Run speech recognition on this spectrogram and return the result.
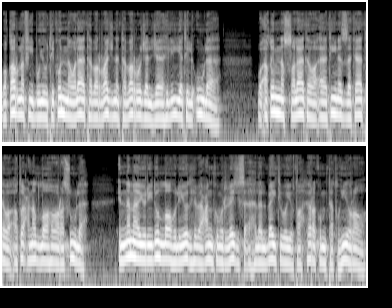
وقرن في بيوتكن ولا تبرجن تبرج الجاهلية الأولى. وأقمنا الصلاة وآتينا الزكاة وأطعنا الله ورسوله. إنما يريد الله ليذهب عنكم الرجس أهل البيت ويطهركم تطهيرا.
